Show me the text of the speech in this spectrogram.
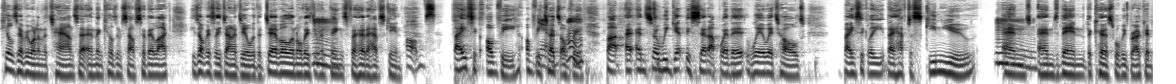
kills everyone in the town, so and then kills himself. So they're like, he's obviously done a deal with the devil and all these different mm. things for her to have skin. Obs. Basic obvi, obvi, Yeah. totes obvi. Mm. But and so we get this setup where they where we're told basically they have to skin you. And and then the curse will be broken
